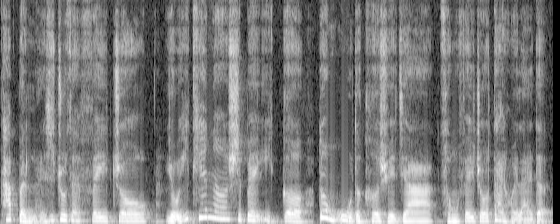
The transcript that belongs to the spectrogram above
他本来是住在非洲。有一天呢，是被一个动物的科学家从非洲带回来的。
